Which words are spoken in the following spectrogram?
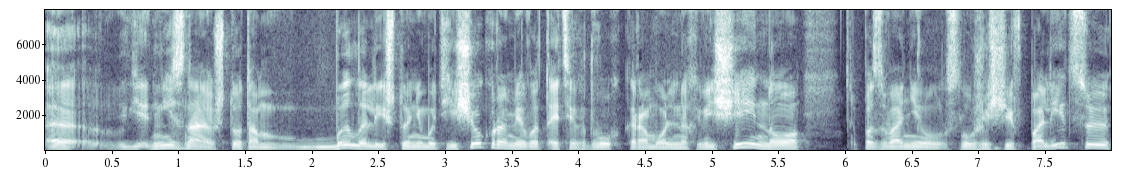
не знаю, что там, было ли что-нибудь еще, кроме вот этих двух крамольных вещей, но позвонил служащий в полицию,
